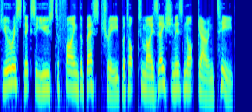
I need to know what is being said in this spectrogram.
Heuristics are used to find the best tree but optimization is not guaranteed.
